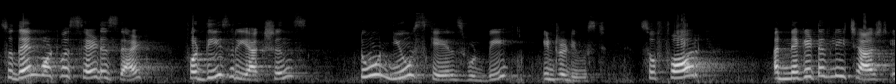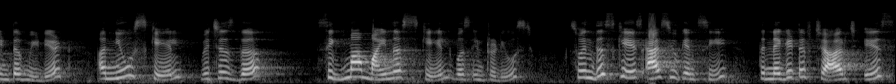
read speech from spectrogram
So, then what was said is that for these reactions two new scales would be introduced. So, for a negatively charged intermediate a new scale which is the sigma minus scale was introduced. So, in this case as you can see the negative charge is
